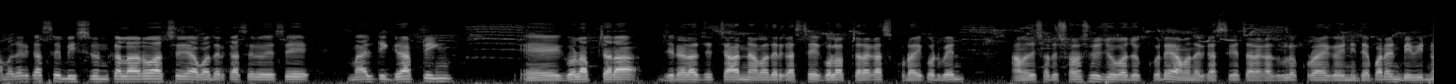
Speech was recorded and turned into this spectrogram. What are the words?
আমাদের কাছে মিশ্রণ কালারও আছে, আমাদের কাছে রয়েছে মাল্টি গ্রাফটিং গোলাপ চারা। যেনারা যে চান, আমাদের কাছ থেকে গোলাপ চারা গাছ ক্রয় করবেন। আমাদের সাথে সরাসরি যোগাযোগ করে আমাদের কাছ থেকে চারা গাছগুলো ক্রয় করে নিতে পারেন। বিভিন্ন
